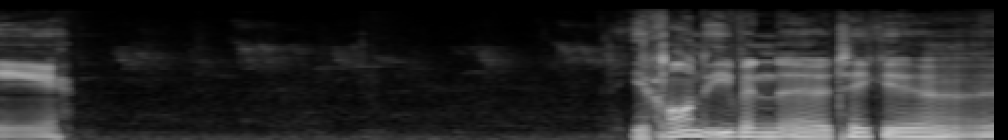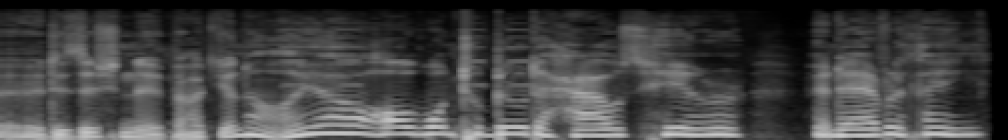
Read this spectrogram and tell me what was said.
Eh. You can't even uh, take a, a, decision about, you know, yeah, I want to build a house here and everything.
